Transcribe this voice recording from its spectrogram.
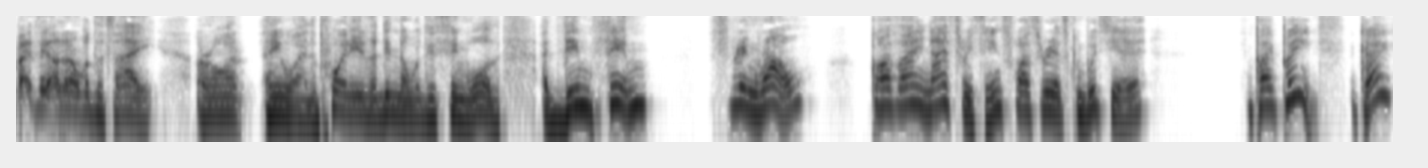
basically I don't know what to say. All right. Anyway, the point is I didn't know what this thing was. A dim sim, spring roll. Guys, I only know three things. Five three that's kombucha and baked beans. Okay.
